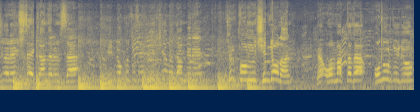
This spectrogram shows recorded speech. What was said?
oyuncuları işte ekranlarınızda 1952 yılından beri Türk futbolunun içinde olan ve olmakta da onur duyduğum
